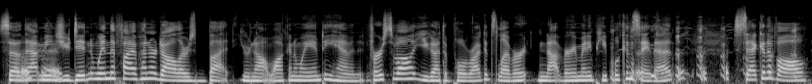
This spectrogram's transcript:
So that Okay. means you didn't win the $500, but you're not walking away empty handed. First of all, you got to pull Rocket's lever. Not very many people can say that. Second of all,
